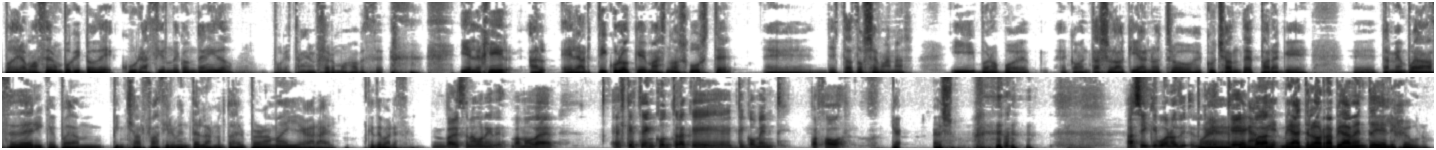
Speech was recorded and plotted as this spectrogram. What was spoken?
podríamos hacer un poquito de curación de contenido, porque están enfermos a veces, y elegir al- el artículo que más nos guste eh, de estas dos semanas. Y bueno, pues eh, comentárselo aquí a nuestros escuchantes para que eh, también puedan acceder y que puedan pinchar fácilmente en las notas del programa y llegar a él. ¿Qué te parece? Me parece una buena idea. Vamos a ver. El que esté en contra, que, que comente, por favor. Eso. Así que bueno, Pues que venga, pueda- mí- míratelo rápidamente y elige uno.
